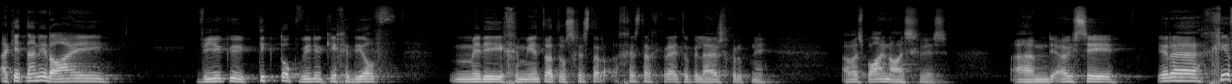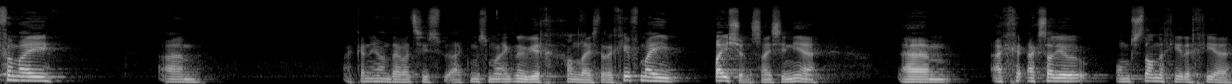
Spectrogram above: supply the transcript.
Ek het nou net daai video TikTok videoetjie gedeel met die gemeente wat ons gister gister gekry het op die leiersgroep nê. Dit was baie nice geweest. Ehm um, die ou sê, "Here, gee vir my ehm um, ek kan nie onthou wat sy ek moes maar ek nou weer gaan luister. Gee vir my patience." Hy sê, "Nee. Ehm um, ek ek sal jou omstandighede gee.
